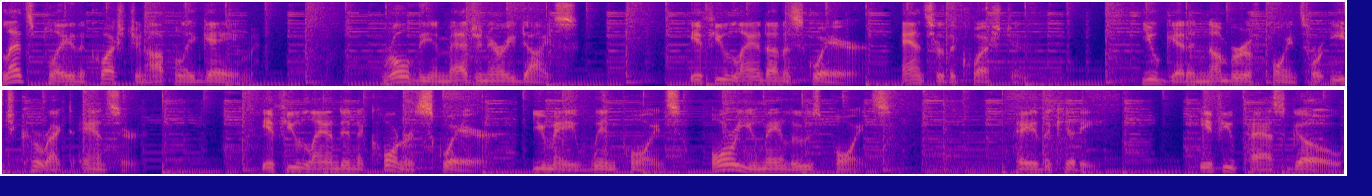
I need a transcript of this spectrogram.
Let's play the Questionopoly game. Roll the imaginary dice. If you land on a square, answer the question. You get a number of points for each correct answer. If you land in a corner square, you may win points, or you may lose points. Pay the kitty. If you pass go,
